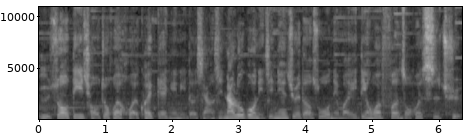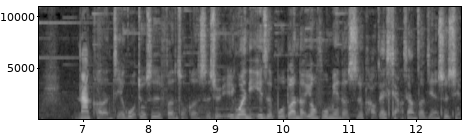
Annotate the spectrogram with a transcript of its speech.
宇宙、地球就会回馈给你你的相信。那如果你今天觉得说你们一定会分手、会失去，那可能结果就是分手跟失去，因为你一直不断的用负面的思考在想象这件事情，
